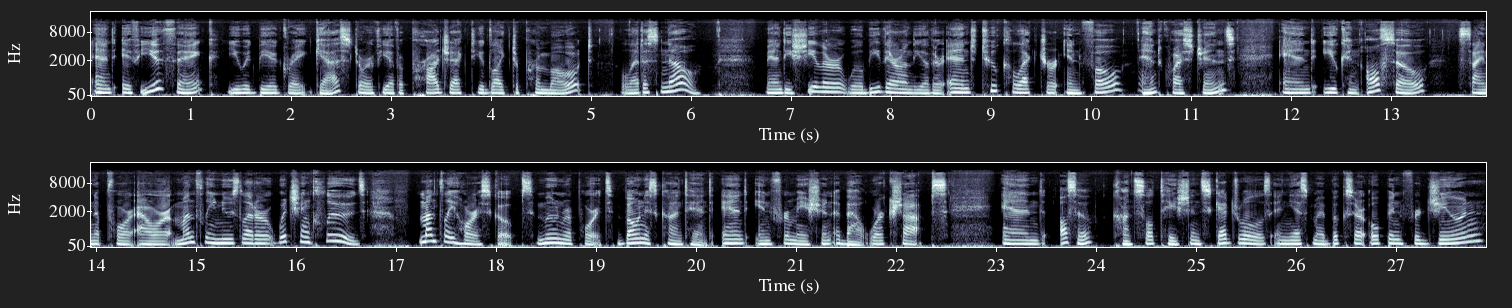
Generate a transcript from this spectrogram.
And if you think you would be a great guest, or if you have a project you'd like to promote, let us know. Mandy Sheeler will be there on the other end to collect your info and questions. And you can also sign up for our monthly newsletter, which includes monthly horoscopes, moon reports, bonus content, and information about workshops. And also consultation schedules. And yes, my books are open for June.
